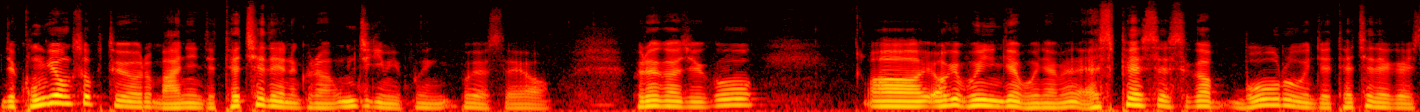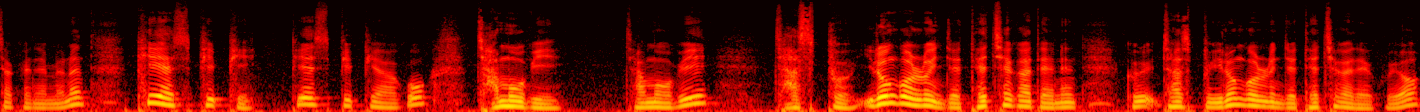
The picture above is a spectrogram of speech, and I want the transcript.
이제 공개형 소프트웨어로 많이 이제 대체되는 그런 움직임이 보였어요. 그래가지고 어, 여기 보이는 게 뭐냐면 SPSS가 뭐로 이제 대체되기 시작하냐면은 PSPP, PSPP하고 자모비, 자모비, 자스프 이런 걸로 이제 대체가 되는 그 자스프 이런 걸로 이제 대체가 되고요.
